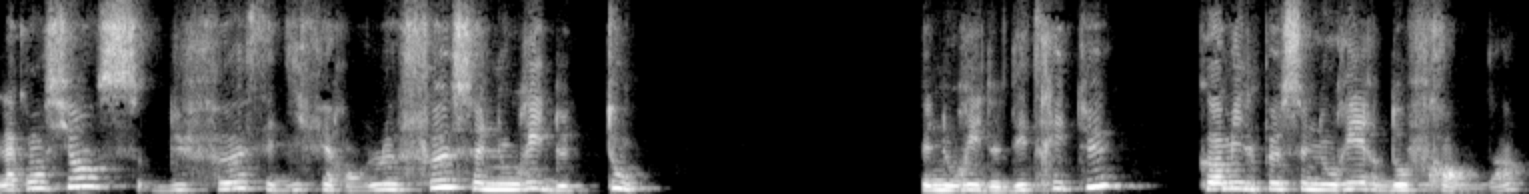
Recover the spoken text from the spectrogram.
La conscience du feu, c'est différent. Le feu se nourrit de tout se nourrit de détritus comme il peut se nourrir d'offrandes. Hein.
